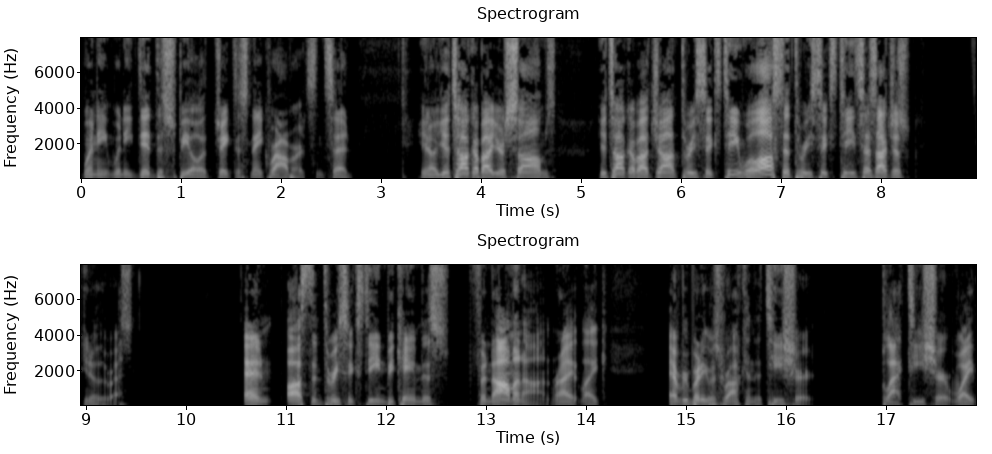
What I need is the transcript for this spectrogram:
when he when he did the spiel at Jake the Snake Roberts and said, "You know, you talk about your Psalms you talk about John 3:16. Well, Austin 3:16 says I just you know the rest. And Austin 3:16 became this phenomenon, right? Like everybody was rocking the t-shirt. Black t-shirt, white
